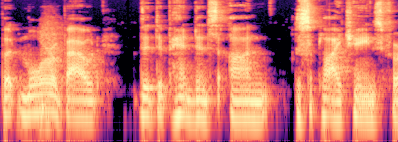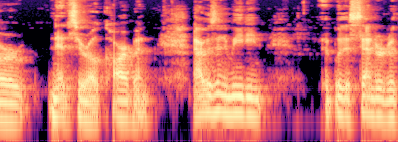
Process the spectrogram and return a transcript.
but more about the dependence on the supply chains for net zero carbon. I was in a meeting with a senator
